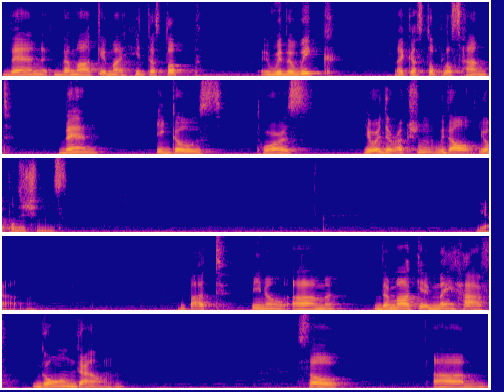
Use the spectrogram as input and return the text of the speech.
then the market might hit the stop with a wick, like a stop loss hand, then it goes towards your direction without your positions. Yeah. But, you know, um, the market may have gone down. So um,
